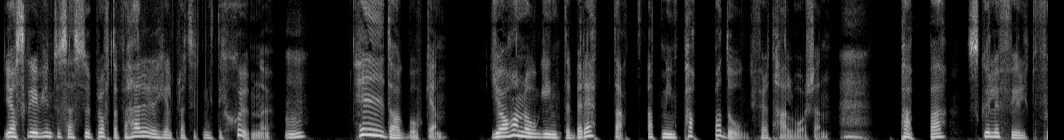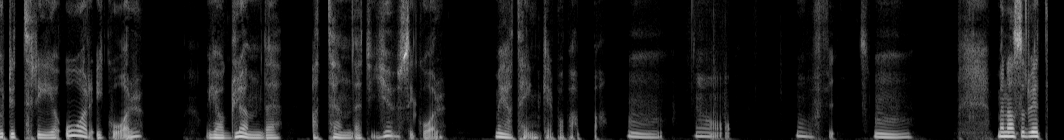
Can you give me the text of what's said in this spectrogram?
Jag skrev ju inte så här superofta, för här är det helt plötsligt 97 nu. Mm. Hej dagboken. Jag har nog inte berättat att min pappa dog för ett halvår sedan. Pappa skulle fyllt 43 år igår och jag glömde att tända ett ljus igår. Men jag tänker på pappa. Mm. Ja, vad fint. Mm. Men alltså du vet,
